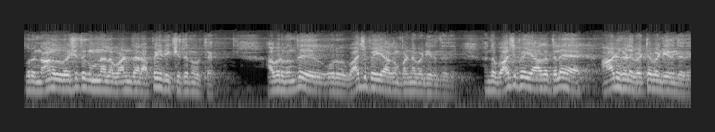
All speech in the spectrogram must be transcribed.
ஒரு நானூறு வருஷத்துக்கு முன்னால் வாழ்ந்தார் அப்பய தீட்சிதன் ஒருத்தர். அவர் வந்து ஒரு வாஜ்பேயி யாகம் பண்ண வேண்டியிருந்தது. அந்த வாஜ்பேயி யாகத்தில் ஆடுகளை வெட்ட வேண்டியிருந்தது.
